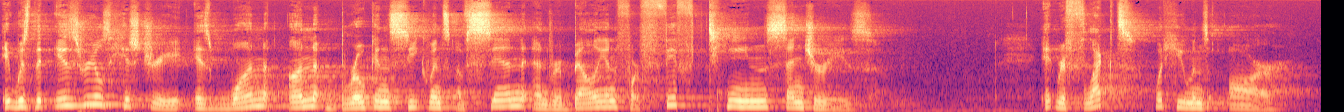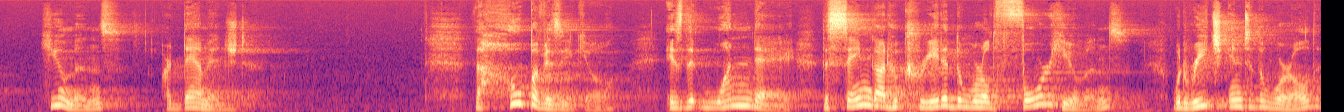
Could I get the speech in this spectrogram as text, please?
It was that Israel's history is one unbroken sequence of sin and rebellion for 15 centuries. It reflects what humans are. Humans are damaged. The hope of Ezekiel is that one day the same God who created the world for humans would reach into the world,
